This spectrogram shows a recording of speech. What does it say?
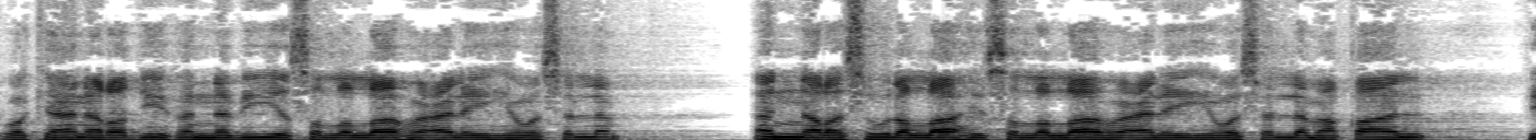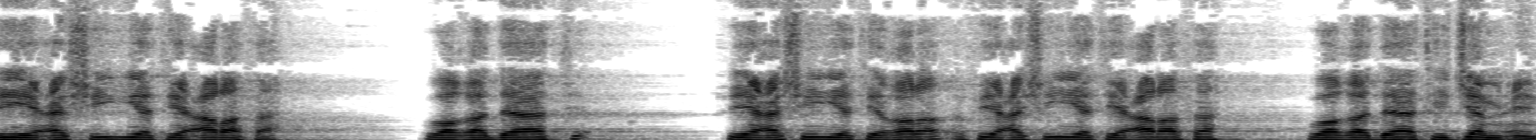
وكان رديف النبي صلى الله عليه وسلم أن رسول الله صلى الله عليه وسلم قال في عشية عرفة وغداة في عشية في عشية عرفة وغداة جمع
